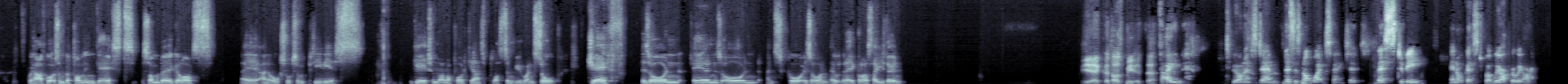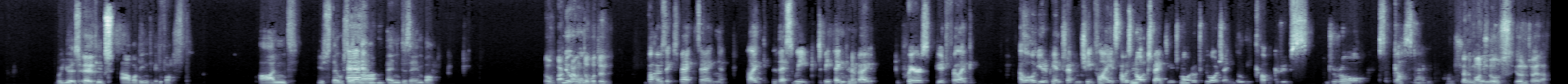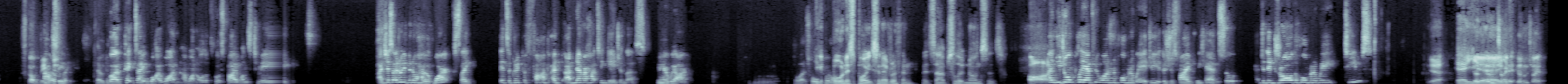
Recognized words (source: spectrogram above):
we have got some returning guests, some regulars, uh, and also some previous guests from the other podcast, plus some new ones. So Jeff is on, Aaron is on, and Scott is on out the regulars. How you doing? Yeah, good. I was muted there. Fine, to be honest. Um, this is not what I expected this to be in August, but we are where we are. Were you expected It's- Aberdeen to be first? And you still said Um, that in December. No, back No. down Dublin. But I was expecting like this week to be thinking about where's good for like a little European trip and cheap flights. I was not expecting tomorrow to be watching the League Cup groups draw. Disgusting. I'm sure the you Montrose. You'll enjoy that. It's got do. Actually- Well, I picked out what I want. I want all the close by ones to me. I just I don't even know how it works. Like it's a group of five. I, I've never had to engage in this, and here we are. Well, let's hope You get not- bonus points and everything. It's absolute nonsense. Oh, And you don't play everyone home and away, do you? There's just five weekends. So did they draw the home and away teams? yeah. Yeah, You'll, you'll yeah. enjoy you- it. You'll enjoy it.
